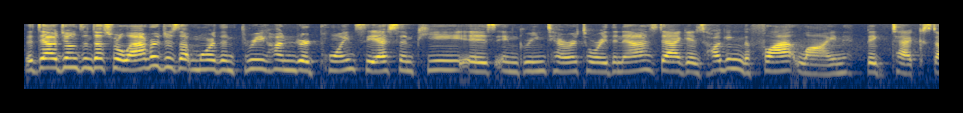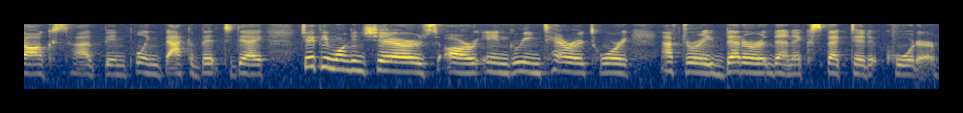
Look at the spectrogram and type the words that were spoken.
The Dow Jones Industrial Average is up more than 300 points. The S&P is in green territory. The Nasdaq is hugging the flat line. Big tech stocks have been pulling back a bit today. JP Morgan shares are in green territory after a better than expected quarter.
